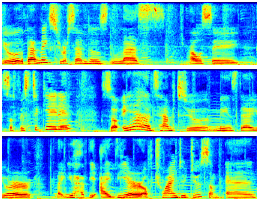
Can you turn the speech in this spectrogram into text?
to, that makes your sentence less, I would say, sophisticated. So in an attempt to means that you're like you have the idea of trying to do something and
